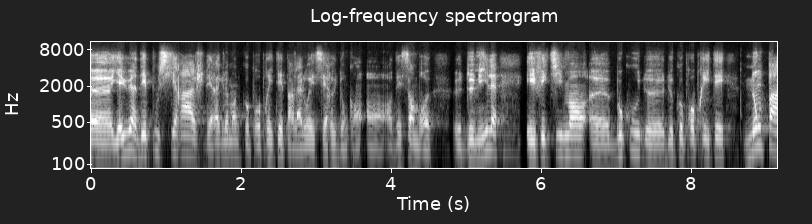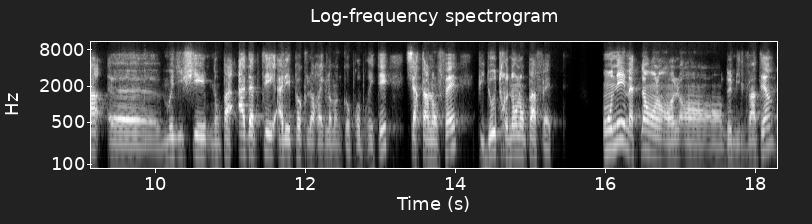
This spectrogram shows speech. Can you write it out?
euh, il y a eu un dépoussiérage des règlements de copropriété par la loi SRU donc en, décembre 2000. Euh, Et effectivement, euh, beaucoup de, copropriétés n'ont pas modifié, n'ont pas adapté à l'époque leur règlement de copropriété. Certains l'ont fait, puis d'autres non l'ont pas fait. On est maintenant en, 2021.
